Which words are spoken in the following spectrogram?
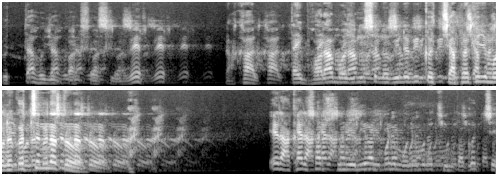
কুত্তা হুজুর পাক সাল্লামের রাখাল। তাই ভরা মজলিসে নবী নবী করছে। আপনারা কিছু মনে করছেন না তো? রাখাল সব শুনিয়ে দেওয়ার পরে মনে মনে চিন্তা করছে।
